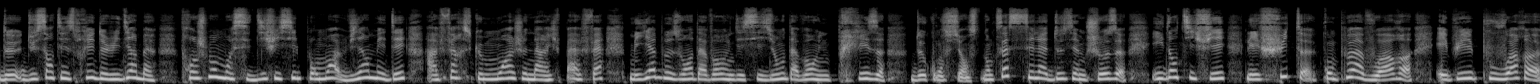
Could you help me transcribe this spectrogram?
de, du Saint-Esprit de lui dire, ben, franchement, moi, c'est difficile pour moi. Viens m'aider à faire ce que moi, je n'arrive pas à faire. Mais il y a besoin d'avoir une décision, d'avoir une prise de conscience. Donc ça, c'est la deuxième chose. Identifier les fuites qu'on peut avoir et puis pouvoir euh,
